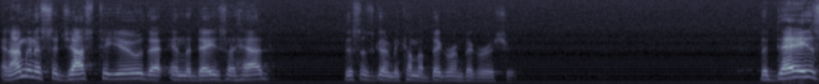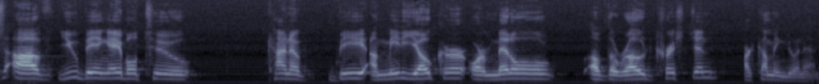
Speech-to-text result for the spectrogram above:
And I'm going to suggest to you that in the days ahead, this is going to become a bigger and bigger issue. The days of you being able to kind of be a mediocre or middle of the road Christian are coming to an end.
